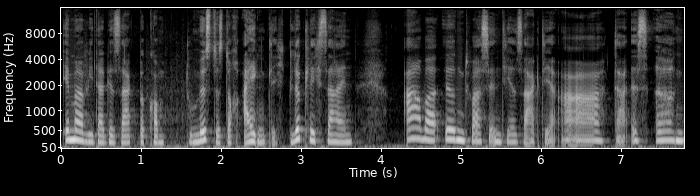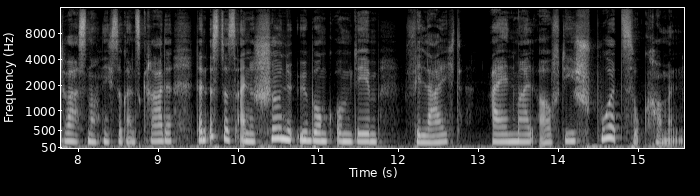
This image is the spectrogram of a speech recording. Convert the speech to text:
immer wieder gesagt bekommen, du müsstest doch eigentlich glücklich sein, aber irgendwas in dir sagt dir, ah, da ist irgendwas noch nicht so ganz gerade, dann ist es eine schöne Übung, um dem vielleicht einmal auf die Spur zu kommen.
